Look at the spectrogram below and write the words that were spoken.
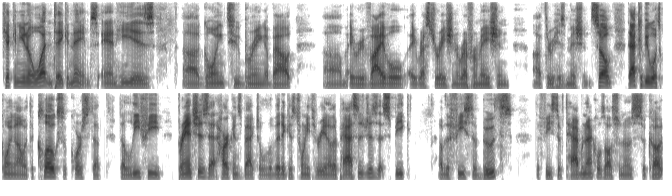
kicking you know what and taking names. And he is uh, going to bring about um, a revival, a restoration, a reformation uh, through his mission. So that could be what's going on with the cloaks. Of course, the the leafy branches that harkens back to Leviticus 23 and other passages that speak of the feast of booths, the feast of tabernacles, also known as Sukkot.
